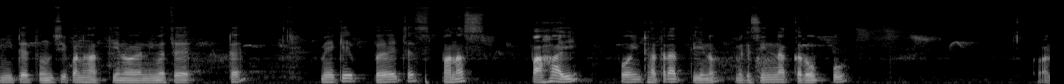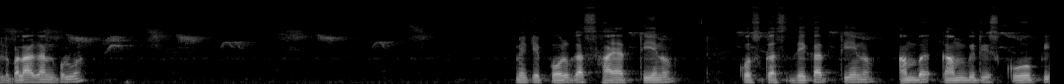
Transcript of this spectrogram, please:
මීටර් 350ක් තියෙන ඔය නිවසට මේකේ පර්චස් 55යි පොයින්ට් හතරක් තියෙනවා. මේක සින්නක්ක රොප්පු. ඔයාලට බලා ගන්න පුළුවන්. මේකේ පොල් ගස් 6ක් තියෙනවා. කොස් ගස් දෙකක් තියෙනවා. අඹ, ගම්බිරිස්, කෝපි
